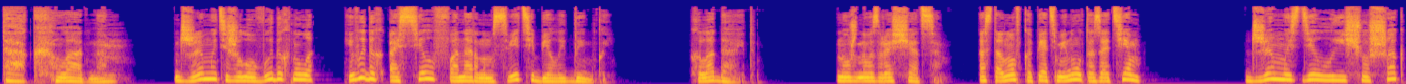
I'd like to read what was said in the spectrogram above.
Так, ладно. Джемма тяжело выдохнула и выдох осел в фонарном свете белой дымкой. Холодает. Нужно возвращаться. Остановка пять минут, а затем... Джемма сделала еще шаг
